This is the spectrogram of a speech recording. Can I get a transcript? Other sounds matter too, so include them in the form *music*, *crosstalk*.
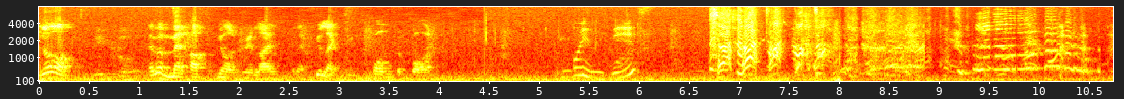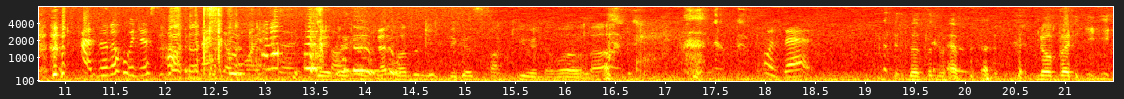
No, know, I haven't met half of you in real life, but I feel like we formed the bond. Who is this? I don't know who just talked, but your that wasn't the biggest fuck you in the world. What was that? *laughs* It Doesn't matter. Nobody.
